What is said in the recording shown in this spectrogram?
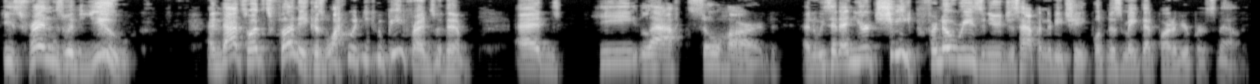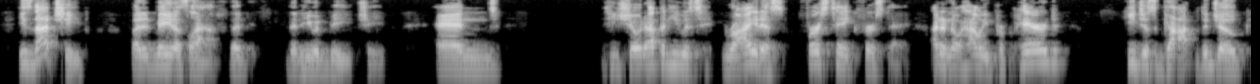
he's friends with you. And that's what's funny, because why would you be friends with him? And he laughed so hard and we said, and you're cheap for no reason. You just happen to be cheap. We'll just make that part of your personality. He's not cheap, but it made us laugh that that he would be cheap. And he showed up and he was riotous first take, first day. I don't know how he prepared. He just got the joke.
